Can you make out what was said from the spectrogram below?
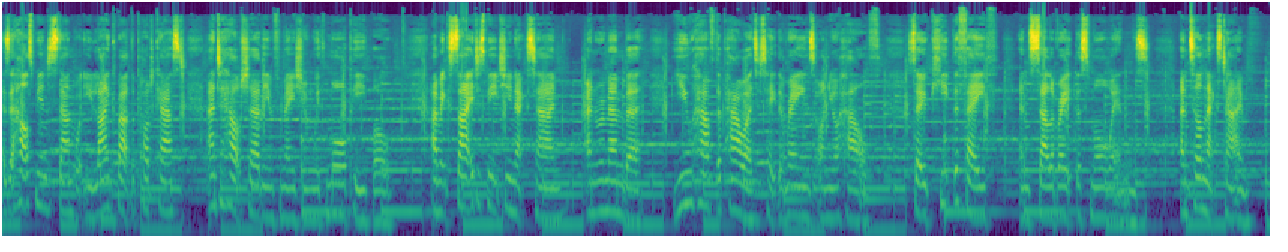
as it helps me understand what you like about the podcast and to help share the information with more people. I'm excited to speak to you next time. And remember, you have the power to take the reins on your health. So keep the faith and celebrate the small wins. Until next time.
